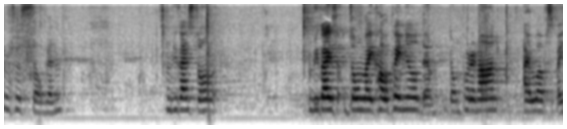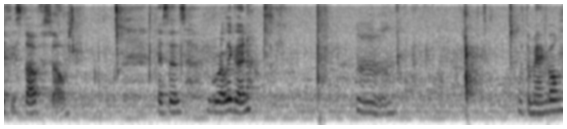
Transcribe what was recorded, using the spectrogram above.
This is so good. If you guys don't if you guys don't like jalapeno, then don't put it on. I love spicy stuff, so this is really good. Mm. With the mango.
